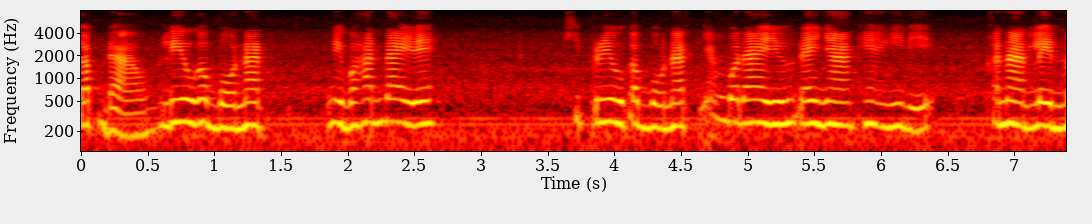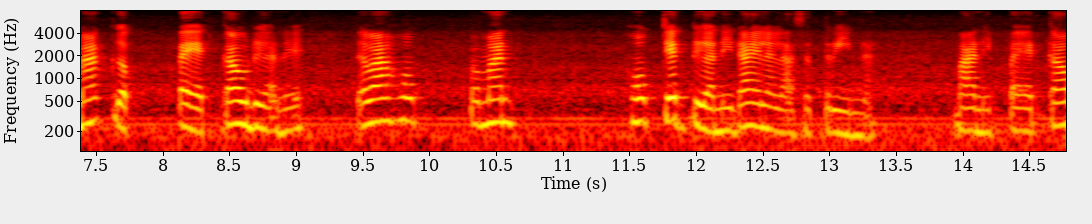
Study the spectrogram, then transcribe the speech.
กับดาวริวกับโบนัสนี่บ่ทันได้เด้คลิปริวกับโบนัสยังบ่ได้อยู่ได้ยากแค่นี้ดิ ขนาดเลนมากเกือบแปดเก้าเดือนเลยแต่ว่าหกประมาณหกเจ็ดเดือนนี่ได้แล้วล่ะสตรีมนะบ้านนี่แปดเก้า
